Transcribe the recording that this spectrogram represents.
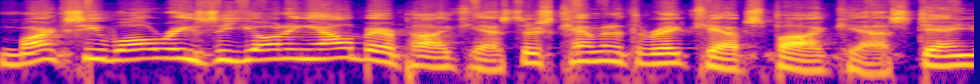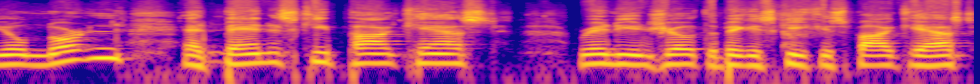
Mark C. Walring's The Yawning Owlbear podcast. There's Kevin at the Red Caps podcast. Daniel Norton at Bandits Keep podcast. Randy and Joe at the Biggest Geekest podcast.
